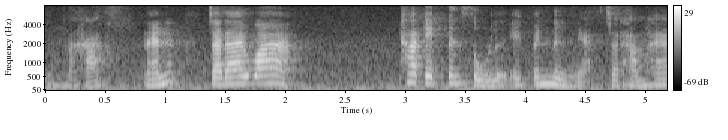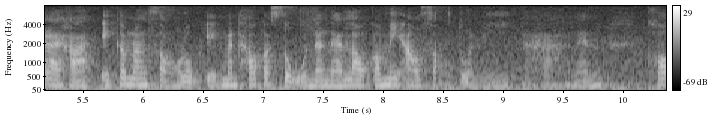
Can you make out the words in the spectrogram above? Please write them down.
1นะคะ นั้นจะได้ว่าถ้า x เป็น0หรือ x เป็น1เนี่ย จะทำให้อะไรคะ x กำลัง2ลบ x มันเท่ากับ0ดังนั้นเราก็ไม่เอา2ตัวนี้นะคะนั้นข้อ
